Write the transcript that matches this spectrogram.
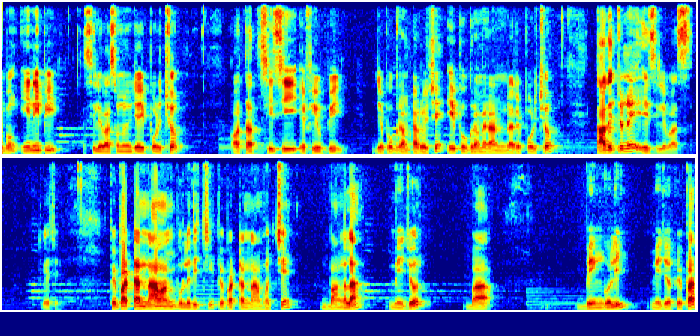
এবং এনইপি সিলেবাস অনুযায়ী পড়ছো, অর্থাৎ সিসি এফইউপি যে প্রোগ্রামটা রয়েছে, এই প্রোগ্রামের আন্ডারে পড়ছো, তাদের জন্য এই সিলেবাস, ঠিক আছে? পেপারটার নাম আমি বলে দিচ্ছি, পেপারটার নাম হচ্ছে বাংলা মেজর বা বেঙ্গলি মেজর পেপার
